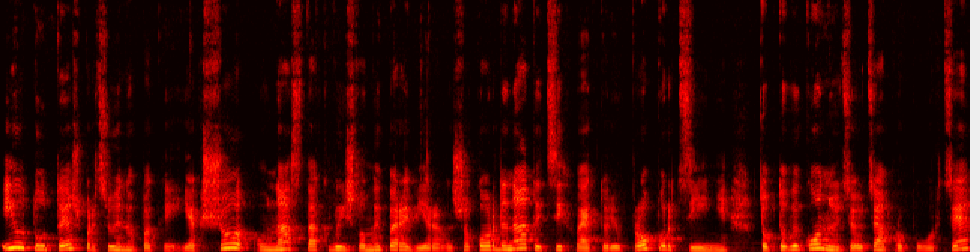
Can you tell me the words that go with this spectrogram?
І отут теж працює навпаки. Якщо у нас так вийшло, ми перевірили, що координати цих векторів пропорційні, тобто виконується оця пропорція,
